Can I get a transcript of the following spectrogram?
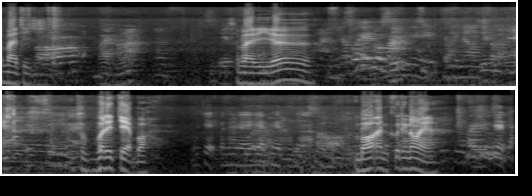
สบายดีไปหานะสบายดีเด้อพี่น้องที่กำลังแอบซีบ่ได้เจ็บบ่เจ็บเป็นอะไรญาติแพ้ปุ๊กหนาบ่อันกูนิดหน่อยนะเจ็บอ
